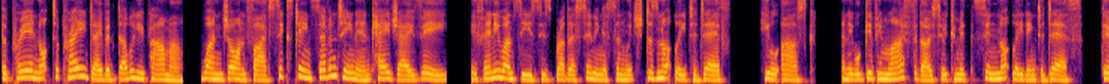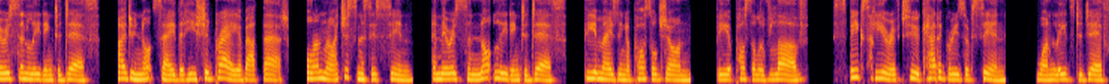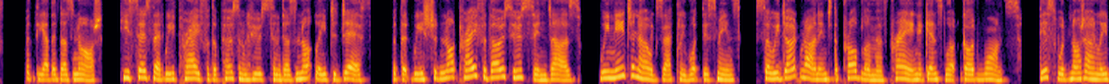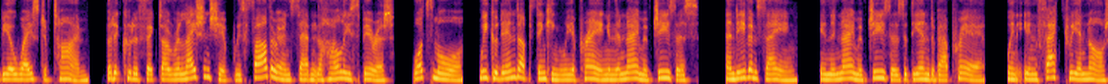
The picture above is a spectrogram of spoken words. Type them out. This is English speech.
The prayer not to pray David W. Palmer. 1 John 5 16 17 NKJV. If anyone sees his brother sinning a sin which does not lead to death, he will ask, and he will give him life for those who commit sin not leading to death. There is sin leading to death. I do not say that he should pray about that. All unrighteousness is sin, and there is sin not leading to death. The amazing Apostle John, the Apostle of Love, speaks here of two categories of sin. One leads to death, but the other does not. He says that we pray for the person whose sin does not lead to death, but that we should not pray for those whose sin does. We need to know exactly what this means, so we don't run into the problem of praying against what God wants. This would not only be a waste of time, but it could affect our relationship with Father and sadden the Holy Spirit. What's more, we could end up thinking we are praying in the name of Jesus, and even saying, in the name of Jesus at the end of our prayer, when in fact we are not.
